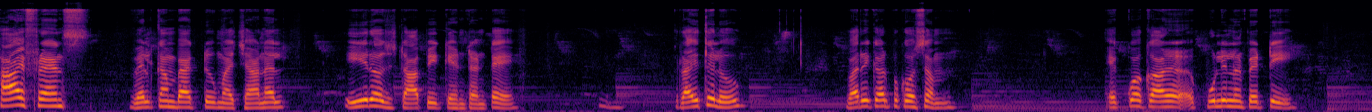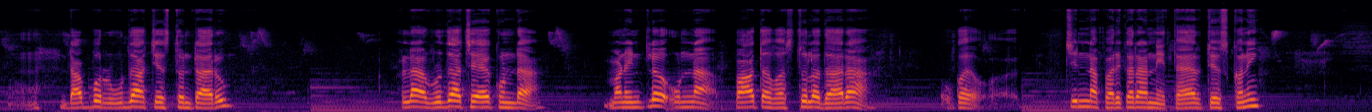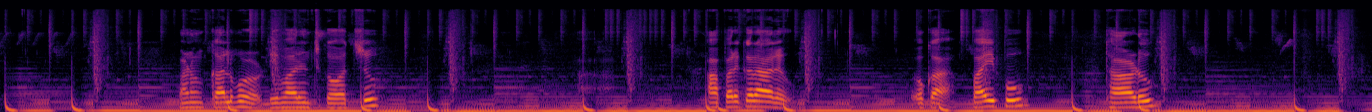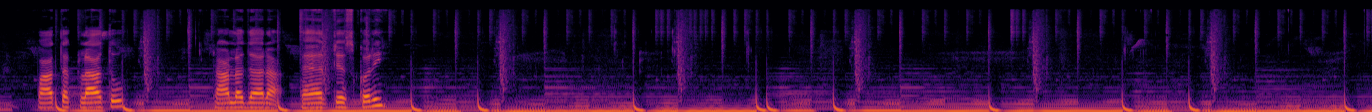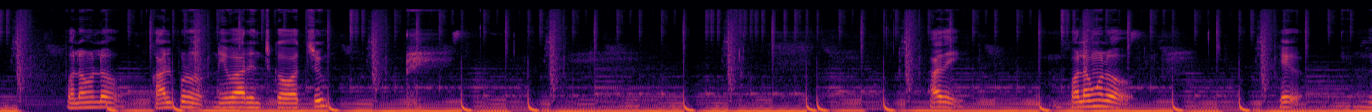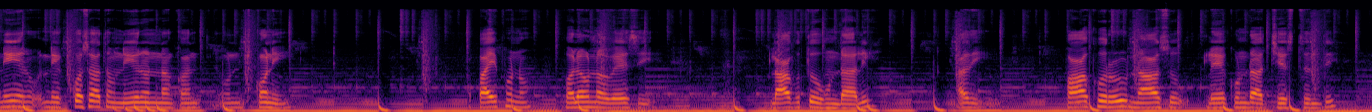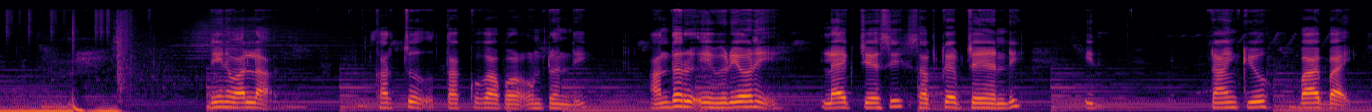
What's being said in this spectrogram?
Hi friends welcome back to my channel. ఈరోజు topic ఏంటంటే రైతులు వరి కలుపు కోసం ఎక్కువ కా కూలీలను పెట్టి డబ్బు వృధా చేస్తుంటారు. అలా వృధా చేయకుండా మన ఇంట్లో ఉన్న పాత వస్తువుల ద్వారా ఒక చిన్న పరికరాన్ని తయారు చేసుకొని మనం కలుపు నివారించుకోవచ్చు. ఆ పరికరాలు ఒక పైపు తాడు పాత క్లాతు రాళ్ళ ద్వారా తయారు చేసుకొని పొలంలో కలుపును నివారించుకోవచ్చు. అది పొలంలో నీరు ఎక్కువ శాతం నీరున్న ఉంచుకొని పైపును పొలంలో వేసి లాగుతూ ఉండాలి. అది పాకురు నాసు లేకుండా చేస్తుంది. దీనివల్ల ఖర్చు తక్కువగా ఉంటుంది. అందరూ ఈ వీడియోని లైక్ చేసి సబ్స్క్రైబ్ చేయండి. ఇది Thank you. Bye bye.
